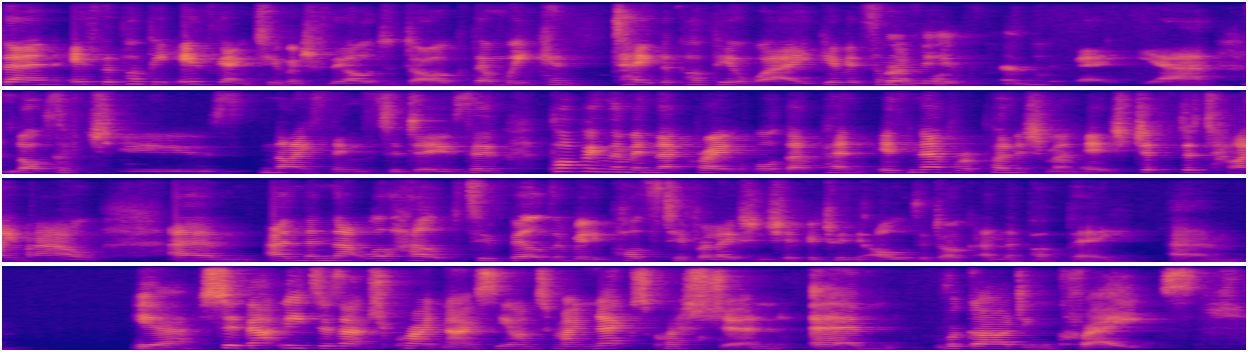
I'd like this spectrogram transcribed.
then if the puppy is getting too much for the older dog, then we can take the puppy away, give it some yeah, lots of chews, nice things to do. So popping them in their crate or their pen is never a punishment. It's just a timeout, um, and then that will help to build a really positive relationship between the older dog and the puppy. Um, yeah, so that leads us actually quite nicely onto my next question um, regarding crates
